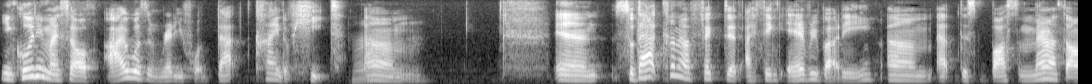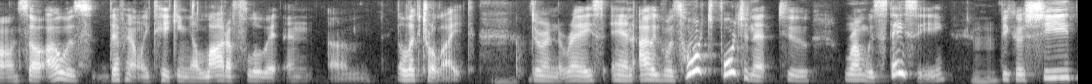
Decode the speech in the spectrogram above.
including myself, I wasn't ready for that kind of heat. Right. Um, and so that kind of affected, I think, everybody um, at this Boston Marathon. So I was definitely taking a lot of fluid and um, electrolyte during the race, and I was for- fortunate to run with Stacy because she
